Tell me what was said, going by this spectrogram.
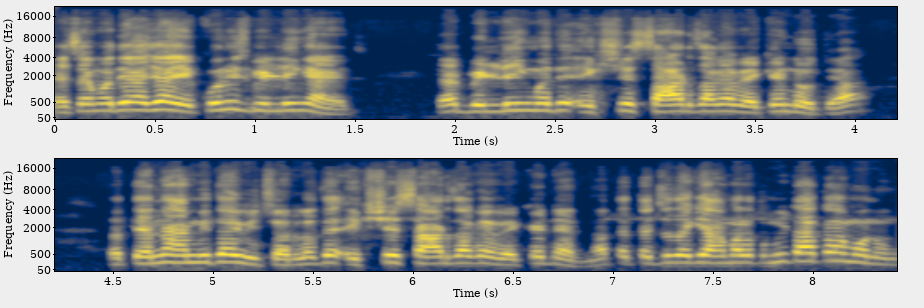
त्याच्यामध्ये ज्या एकोणीस बिल्डिंग आहेत त्या बिल्डिंगमध्ये एकशे साठ जागा वेकेंट होत्या. तर त्यांना आम्ही त्या विचारलं तर एकशे साठ जागा वेकेंट आहेत ना तर त्याच्या जागी आम्हाला तुम्ही टाका म्हणून.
